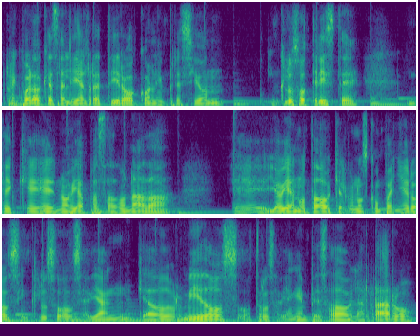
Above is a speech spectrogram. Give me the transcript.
recuerdo que salí del retiro con la impresión, incluso triste, de que no había pasado nada. Eh, yo había notado que algunos compañeros incluso se habían quedado dormidos, otros habían empezado a hablar raro.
